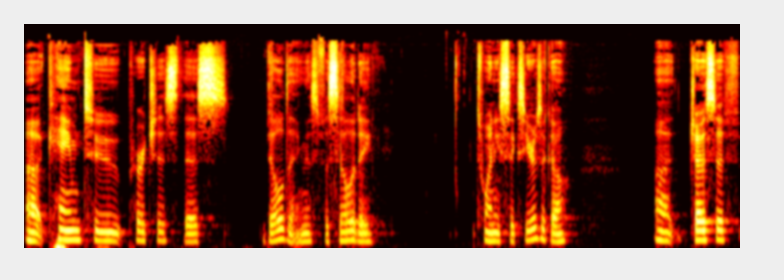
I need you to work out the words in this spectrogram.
uh, came to purchase this building, this facility, 26 years ago. Uh, Joseph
